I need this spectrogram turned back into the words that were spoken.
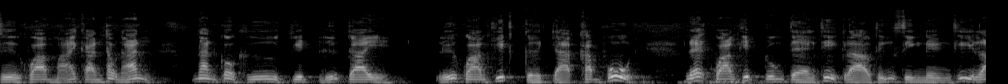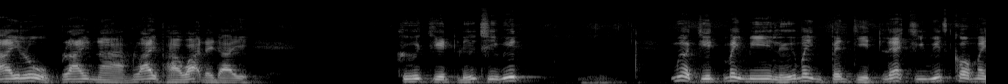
สื่อความหมายกันเท่านั้น นั่นก็คือจิตหรือใจ หรือความคิดเกิดจากคำพูด และความคิดปรุงแต่งที่กล่าวถึงสิ่งหนึ่งที่ไร้รูปไร้นามไร้ภาวะใด ๆ คือจิตหรือชีวิต เมื่อจิตไม่มีหรือไม่เป็นจิตและชีวิตก็ไม่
